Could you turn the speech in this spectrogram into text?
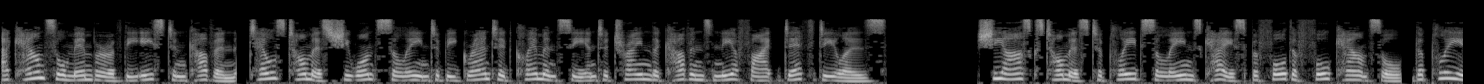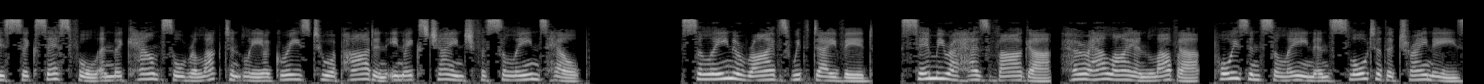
a council member of the Eastern Coven, tells Thomas she wants Selene to be granted clemency and to train the Coven's neophyte death dealers. She asks Thomas to plead Selene's case before the full council, the plea is successful and the council reluctantly agrees to a pardon in exchange for Selene's help. Selene arrives with David. Semira has Varga, her ally and lover, poison Selene and slaughter the trainees,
